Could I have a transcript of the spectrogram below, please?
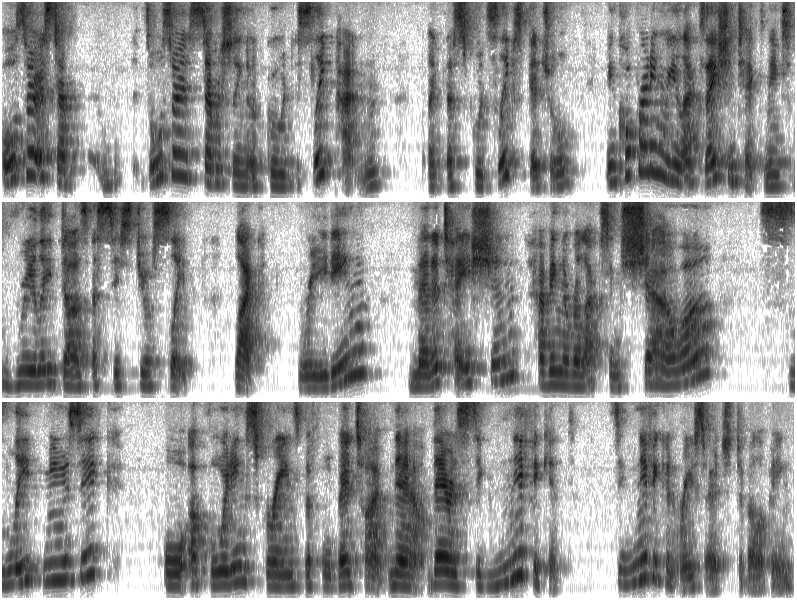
also it's also establishing a good sleep pattern like a good sleep schedule, incorporating relaxation techniques really does assist your sleep, like reading, meditation, having a relaxing shower, sleep music, or avoiding screens before bedtime. Now, there is significant, significant research developing,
